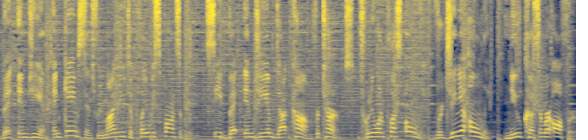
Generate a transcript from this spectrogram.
BetMGM and GameSense remind you to play responsibly. See BetMGM.com for terms. 21 plus only, Virginia only. New customer offer,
